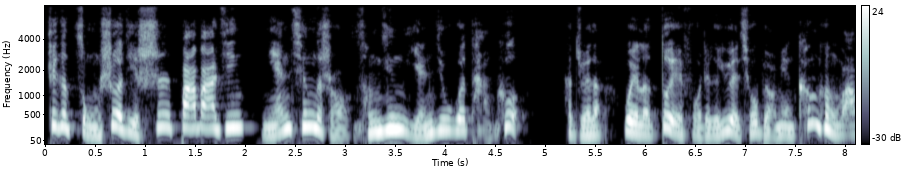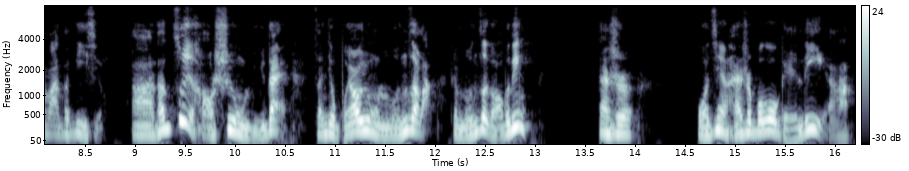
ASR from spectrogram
这个总设计师巴巴金年轻的时候曾经研究过坦克，他觉得为了对付这个月球表面坑坑洼洼的地形啊，他最好是用履带，咱就不要用轮子了，这轮子搞不定。但是火箭还是不够给力啊，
